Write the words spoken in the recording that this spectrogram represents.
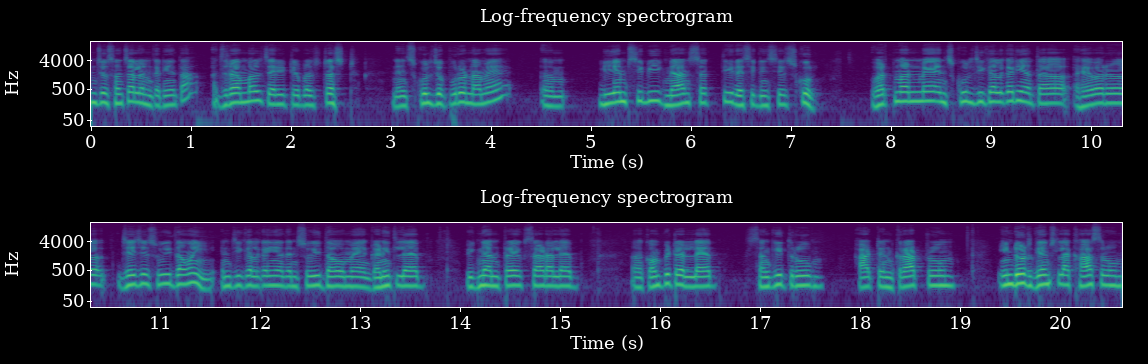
જો સંચાલન કરીએ તા અજરામલ ચેરિટેબલ ટ્રસ્ટ ને સ્કૂલ જો પૂરો નામે બીએમસીબી જ્ઞાન શક્તિ રેસિડેન્શિયલ સ્કૂલ વર્તમાન મેં એન સ્કૂલ જી ગાલ કરીએ તો હેવર જે જે સુવિધા હોય, એન જી ગાલ કરીએ તેની સુવિધાઓ મેં ગણિત લેબ વિજ્ઞાન પ્રયોગશાળા લેબ કોમ્પ્યુટર લેબ સંગીત room art and craft room indoor ગેમ્સલા ખાસ રૂમ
